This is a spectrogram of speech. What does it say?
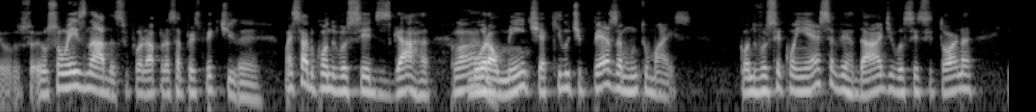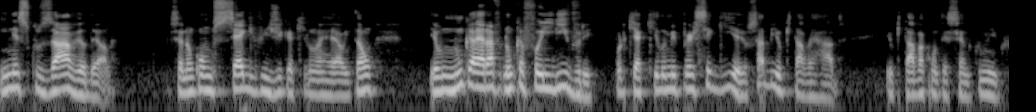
Eu sou, eu sou um ex-nada, se for olhar por essa perspectiva. Sei. Mas sabe quando você desgarra Claro. moralmente, aquilo te pesa muito mais. Quando você conhece a verdade, você se torna inexcusável dela. Você não consegue fingir que aquilo não é real. Então, eu nunca era, nunca fui livre, porque aquilo me perseguia. Eu sabia o que estava errado e o que estava acontecendo comigo.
